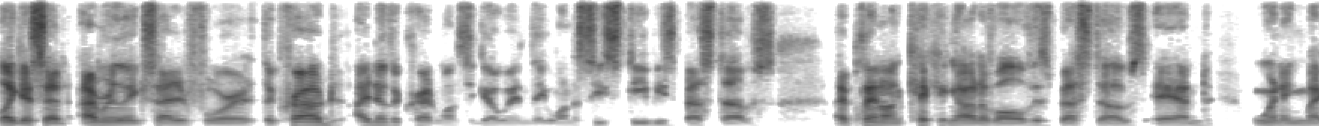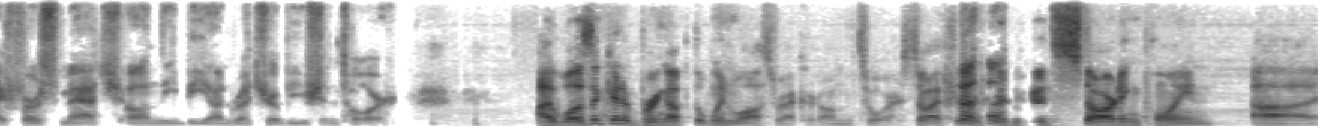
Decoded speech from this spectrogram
like I said, I'm really excited for it. The crowd, I know the crowd wants to go in. They want to see Stevie's best ofs. I plan on kicking out of all of his best ofs and winning my first match on the Beyond Retribution tour. I wasn't going to bring up the win loss record on the tour, so I feel like there's a good starting point. Uh,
